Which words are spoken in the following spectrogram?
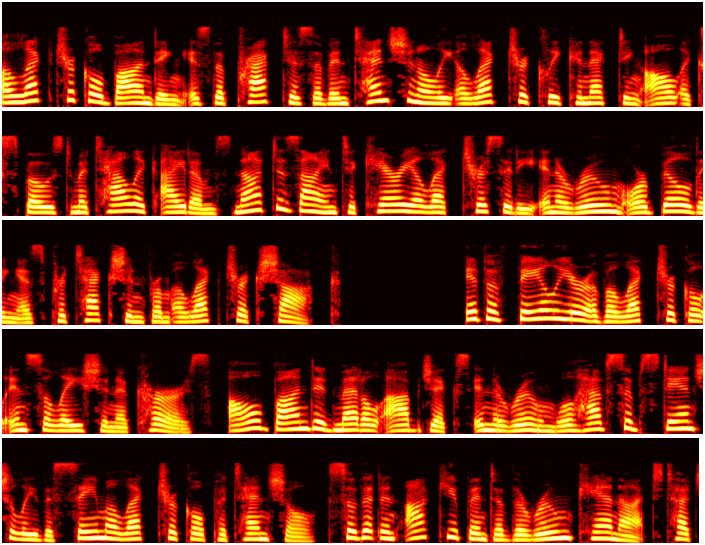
Electrical bonding is the practice of intentionally electrically connecting all exposed metallic items not designed to carry electricity in a room or building as protection from electric shock. If a failure of electrical insulation occurs, all bonded metal objects in the room will have substantially the same electrical potential, so that an occupant of the room cannot touch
